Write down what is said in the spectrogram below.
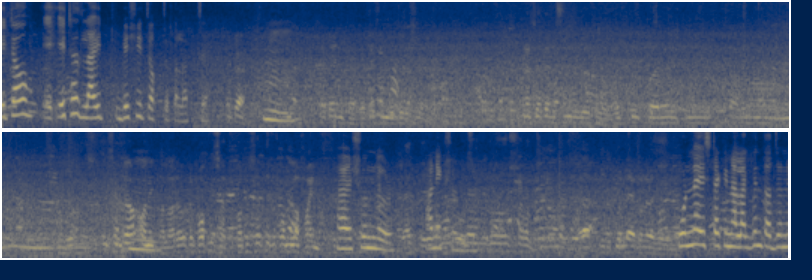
এটাও এটা লাইট বেশি চকচকা লাগছে। এটা? হুম। সেটা অনেক ভালো। আর ওটা কফির সাথে কফির সাথে কমলা হয় না। হ্যাঁ সুন্দর। অনেক সুন্দর। অন্য এক্সট্রা কিনা লাগবেন তার জন্য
